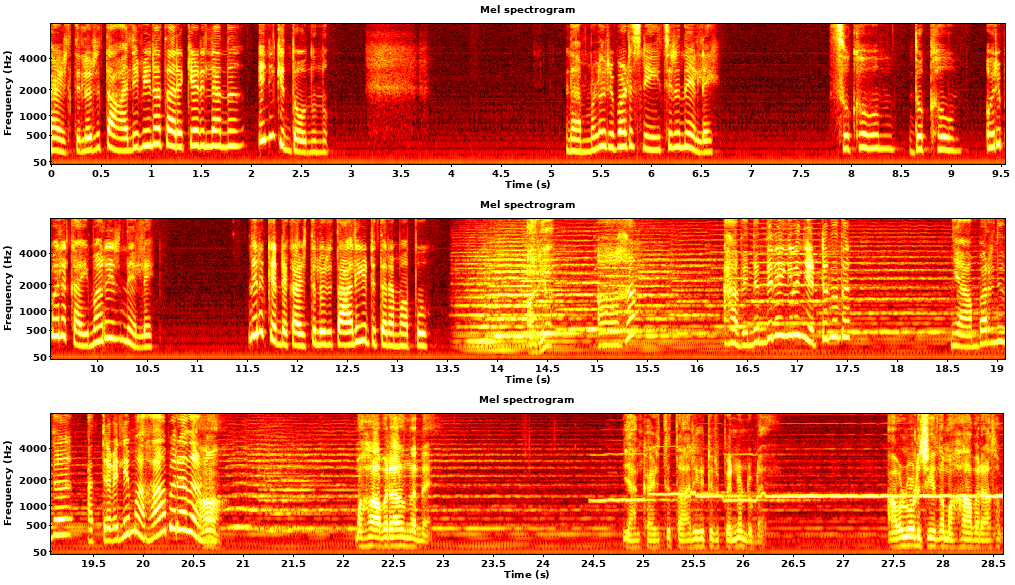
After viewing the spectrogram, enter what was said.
കഴുത്തിലൊരു താലി വീണ തരക്കേടില്ലെന്ന് എനിക്കും തോന്നുന്നു. നമ്മൾ ഒരുപാട് സ്നേഹിച്ചിരുന്നല്ലേ സുഖവും ദുഃഖവും ഒരുപോലെ കൈമാറിയിരുന്നല്ലേ? നിനക്ക് എന്റെ കഴുത്തിൽ ഒരു താലി കെട്ടിത്തരാം ആര്യ? ആഹാ. അതിനെന്തിനാ ഇങ്ങനെ ഞെട്ടുന്നത്? ഞാൻ പറഞ്ഞത് അത്ര വലിയ മഹാപരാധാണോ മഹാപരാധം തന്നെ. ഞാൻ കഴുത്ത് താലി കെട്ടിയൊരു പെണ്ണുണ്ട് ഇവിടെ. അവളോട് ചെയ്യുന്ന മഹാപരാധം.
